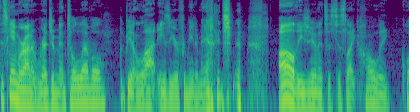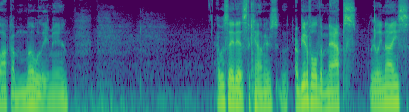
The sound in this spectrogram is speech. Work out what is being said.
This game were on a regimental level, would be a lot easier for me to manage. All these units, it's just like, holy guacamole, man. I will say this the counters are beautiful, the map's really nice.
